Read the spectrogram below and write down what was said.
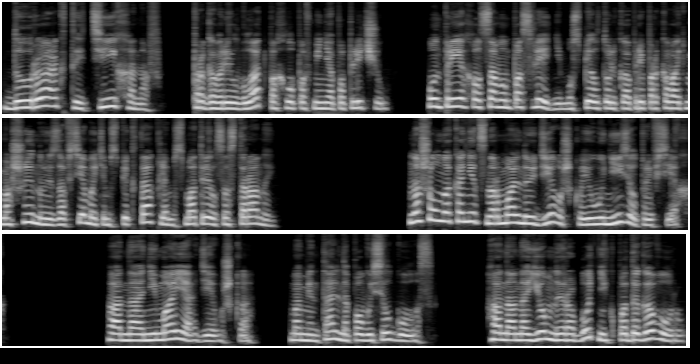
«Дурак ты, Тихонов!» – проговорил Влад, похлопав меня по плечу. Он приехал самым последним, успел только припарковать машину и за всем этим спектаклем смотрел со стороны. Нашел, наконец, нормальную девушку и унизил при всех. Она не моя девушка, моментально повысил голос. Она наемный работник по договору.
